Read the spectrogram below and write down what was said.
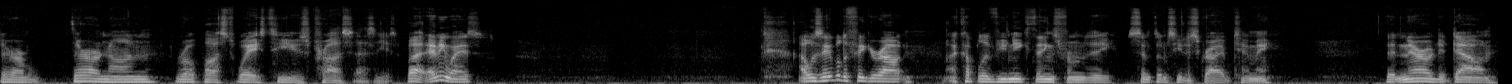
There are there are non-robust ways to use processes, but anyways, I was able to figure out a couple of unique things from the symptoms he described to me that narrowed it down,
